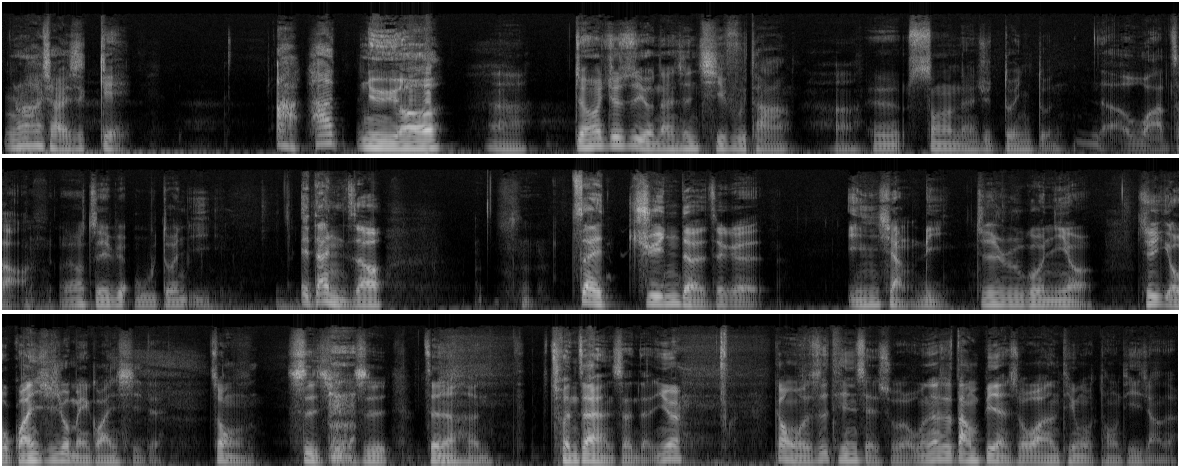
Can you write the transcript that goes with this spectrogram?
然后他小孩是 gay 啊，他女儿啊，然后就是有男生欺负他啊，就送到哪去蹲一蹲。我操！我要直接变吴敦义。哎、欸，但你知道，在军的这个影响力，就是如果你有，其实有关系就没关系的这种事情，是真的很存在很深的。因为，但我是听谁说的？我那时候当兵的时候，我好像听我同梯讲的。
